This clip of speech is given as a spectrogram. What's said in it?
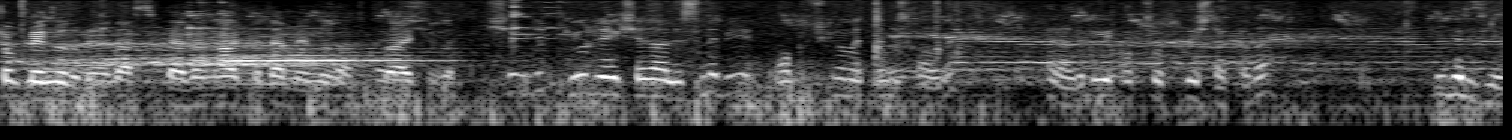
Çok memnunum yani lastiklerden hakikaten memnunum. Gayet güzel. Şimdi Gürleyek Şelalesi'nde bir 30 kilometremiz kaldı. Herhalde bir 30-35 dakikada gideriz gibi.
